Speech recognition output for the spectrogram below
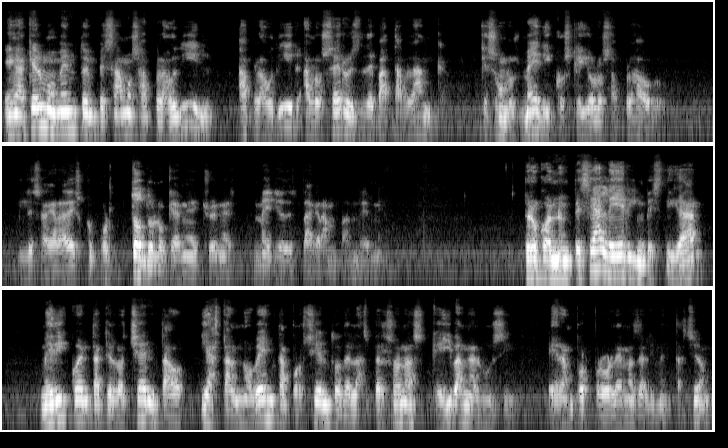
en aquel momento empezamos a aplaudir, aplaudir a los héroes de bata blanca, que son los médicos, que yo los aplaudo y les agradezco por todo lo que han hecho en el medio de esta gran pandemia. Pero cuando empecé a leer e investigar, me di cuenta que el 80 y hasta el 90% de las personas que iban a Lucy eran por problemas de alimentación.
